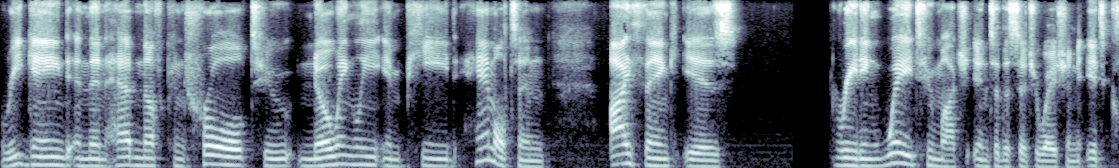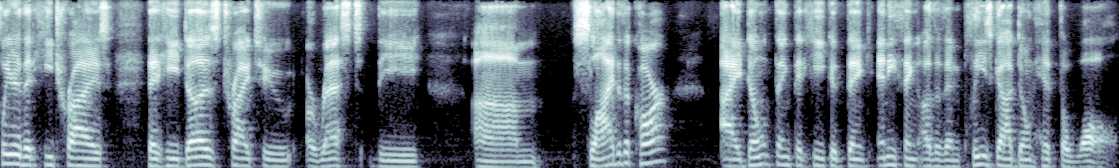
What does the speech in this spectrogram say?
regained and then had enough control to knowingly impede Hamilton, I think is reading way too much into the situation. It's clear that he tries, that he does try to arrest the um, slide of the car. I don't think that he could think anything other than, please God, don't hit the wall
